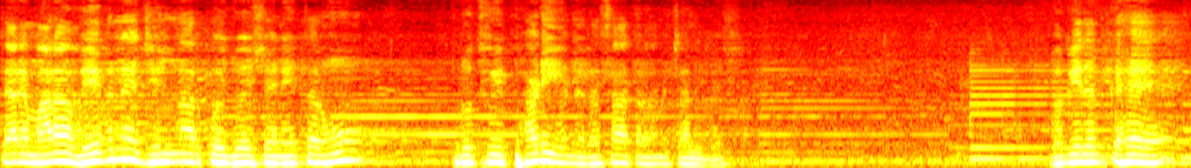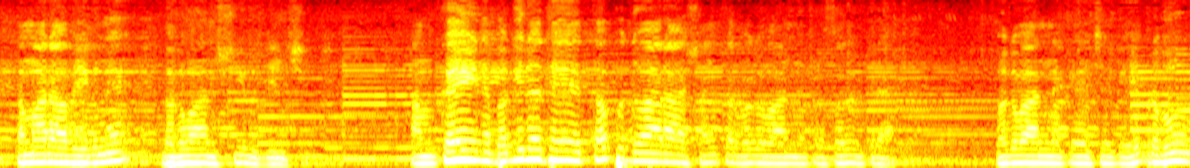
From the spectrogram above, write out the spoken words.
ત્યારે મારા વેગને ઝીલનાર કોઈ જોઈશે નહીતર હું પૃથ્વી ફાડી અને રસાતળમાં ચાલી જઈશ. ભગીરથ કહે, તમારા વેગને ભગવાન શિવ ઝીલશે આમ કહીને ભગીરથે તપ દ્વારા શંકર ભગવાનને પ્રસન્ન કર્યા. ભગવાનને કહે છે કે, હે પ્રભુ,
